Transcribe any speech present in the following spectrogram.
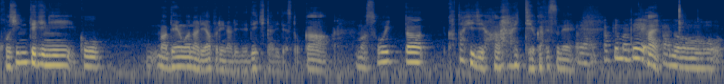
う個人的にこう、まあ、電話なりアプリなりでできたりですとか、まあ、そういった肩肘張らないっていうかですね。あくまで、はい、あの考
